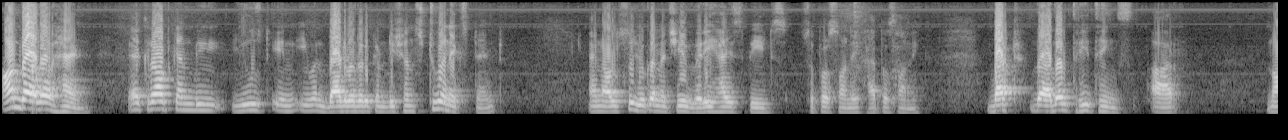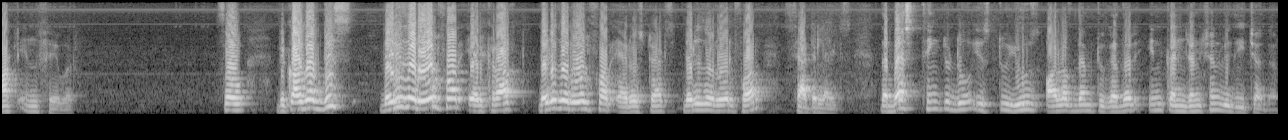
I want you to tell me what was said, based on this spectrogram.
On the other hand, Aircraft can be used in even bad weather conditions to an extent and also you can achieve very high speeds, supersonic, hypersonic. But the other three things are not in favor. So, because of this there is a role for aircraft, there is a role for aerostats, there is a role for satellites. The best thing to do is to use all of them together in conjunction with each other.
